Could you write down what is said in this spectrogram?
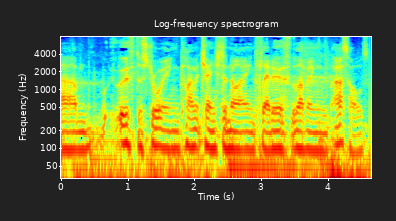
um, earth destroying climate change denying flat earth loving assholes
